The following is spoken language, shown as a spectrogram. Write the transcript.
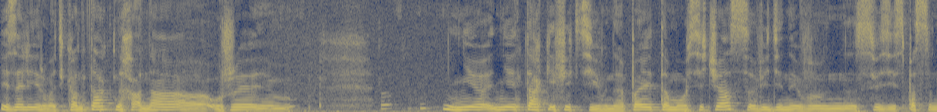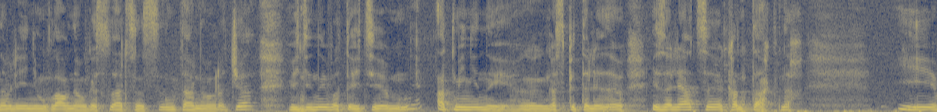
изолировать контактных, она уже не, не так эффективно. Поэтому сейчас введены в связи с постановлением главного государственного санитарного врача, введены вот эти, отменены э, госпитали... Э, изоляция контактных. И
